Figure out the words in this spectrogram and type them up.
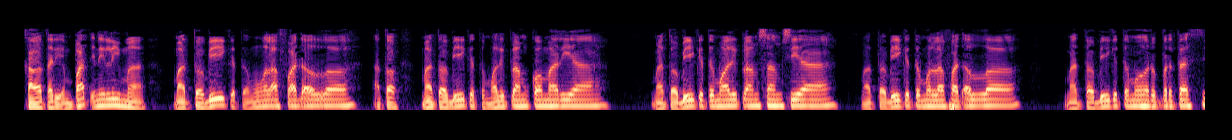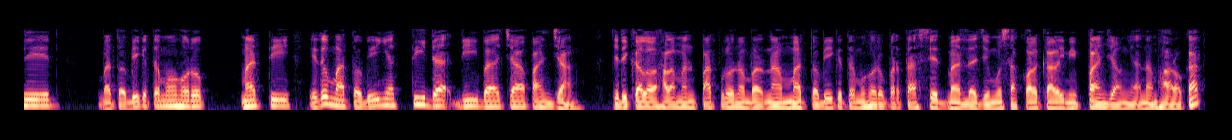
Kalau tadi empat, ini lima. Matobi ketemu lafad Allah. Atau matobi ketemu alif lam komariah. Matobi ketemu alif lam samsiah. Matobi ketemu lafad Allah. Matobi ketemu huruf bertasid. Matobi ketemu huruf mati. Itu matobinya tidak dibaca panjang. Jadi kalau halaman 40 nomor 6 matobi ketemu huruf bertasid. Madlaji musakol kalimi panjangnya 6 harokat.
